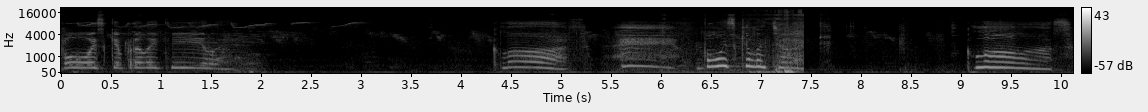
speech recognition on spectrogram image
Буськи прилетіли. Клас! Буськи летять. Клас!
